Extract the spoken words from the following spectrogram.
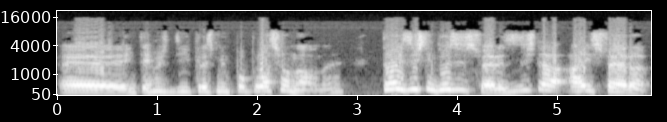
é, em termos de crescimento populacional. Né? Então, existem duas esferas. Existe a, a, esfera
